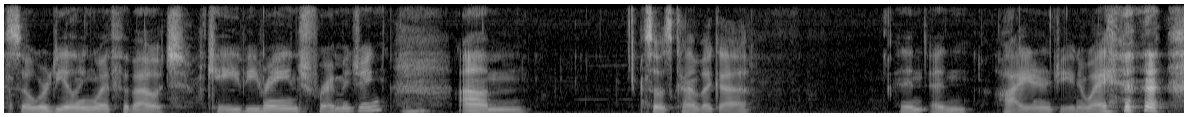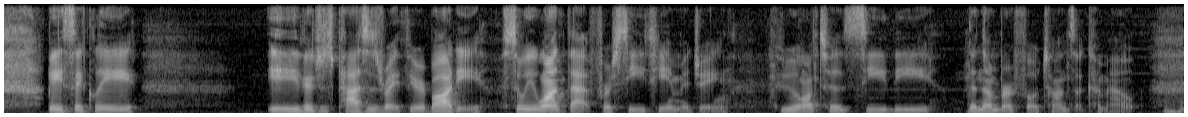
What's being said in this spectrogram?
so we're dealing with about keV range for imaging. Mm-hmm. Um, so it's kind of like a an, an high energy in a way. Basically, it either just passes right through your body. So we want that for CT imaging. We want to see the the number of photons that come out. Mm-hmm.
